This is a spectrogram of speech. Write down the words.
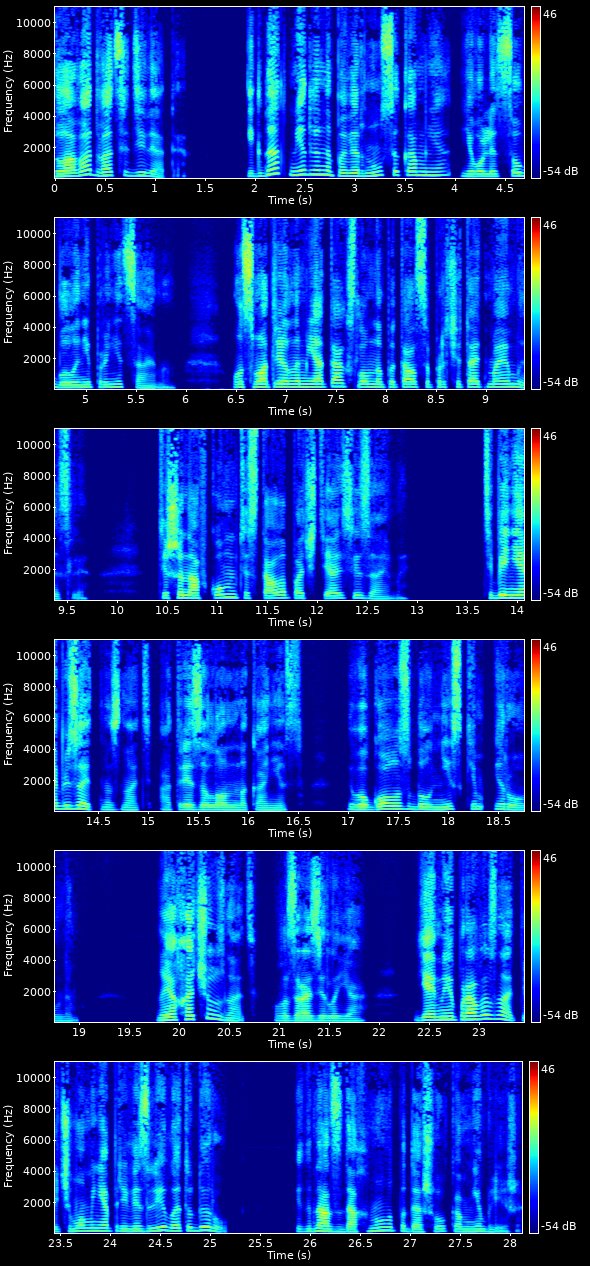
Глава 29. Игнат медленно повернулся ко мне, его лицо было непроницаемым. Он смотрел на меня так, словно пытался прочитать мои мысли. Тишина в комнате стала почти осязаемой. «Тебе не обязательно знать», — отрезал он наконец. Его голос был низким и ровным. «Но я хочу знать», — возразила я. «Я имею право знать, почему меня привезли в эту дыру». Игнат вздохнул и подошел ко мне ближе.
